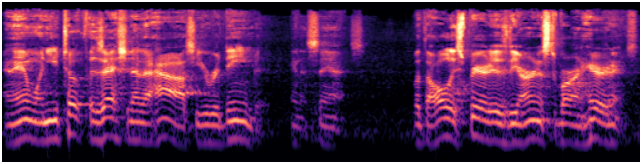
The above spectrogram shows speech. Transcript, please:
And then when you took possession of the house, you redeemed it, in a sense. But the Holy Spirit is the earnest of our inheritance.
